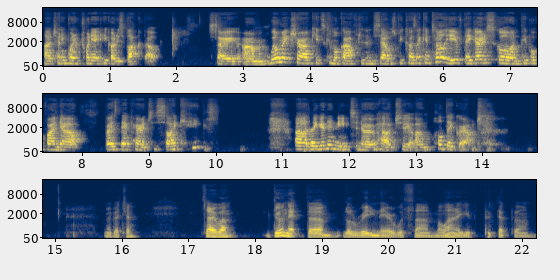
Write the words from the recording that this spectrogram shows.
uh, turning point of 28, he got his black belt. So um, we'll make sure our kids can look after themselves because I can tell you if they go to school and people find out both their parents are psychics, uh, they're going to need to know how to um, hold their ground. I gotcha. So, um, doing that um, little reading there with um, Moana, you've picked up um,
